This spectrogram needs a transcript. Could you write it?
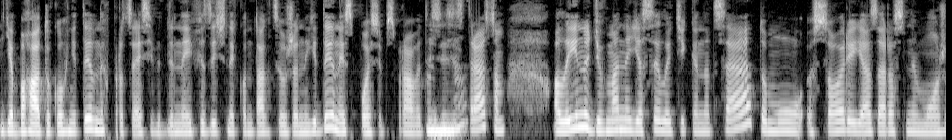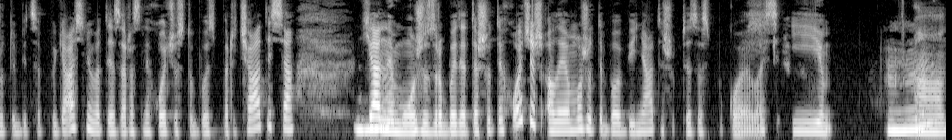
є багато когнітивних процесів, і для неї фізичний контакт це вже не єдиний спосіб справитися зі стресом. Але іноді в мене є сили тільки на це, тому sorry, я зараз не можу тобі це пояснювати. Я зараз не хочу з тобою сперечатися. Я не можу зробити те, що ти хочеш, але я можу тебе обійняти, щоб ти заспокоїлась. І Мгм. а,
